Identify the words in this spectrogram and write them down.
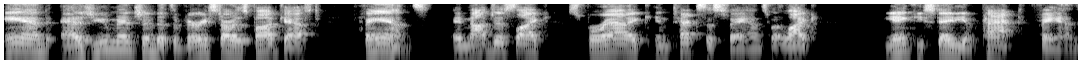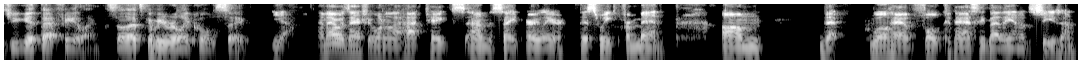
And as you mentioned at the very start of this podcast, fans, and not just like sporadic in Texas fans, but like Yankee Stadium packed fans, you get that feeling. So that's going to be really cool to see. Yeah. And that was actually one of the hot takes on the site earlier this week from Ben. Um, that we'll have full capacity by the end of the season.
